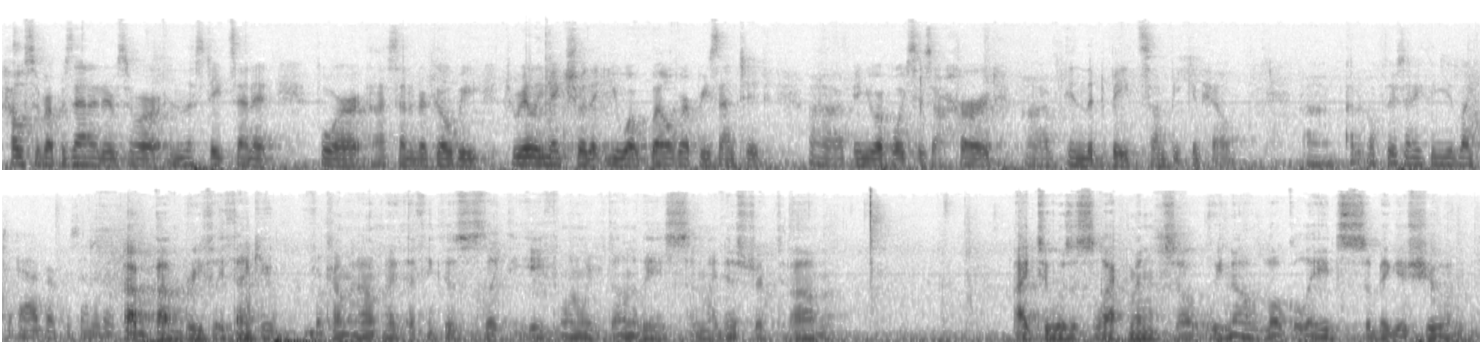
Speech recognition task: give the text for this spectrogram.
House of Representatives or in the state Senate for uh, Senator Gobi to really make sure that you are well represented uh, and your voices are heard uh, in the debates on Beacon Hill. Um, I don't know if there's anything you'd like to add, Representative? Uh, uh, Briefly, thank you for coming out. I I think this is like the eighth one we've done of these in my district. Um, I too was a selectman, so we know local aid's a big issue, and,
